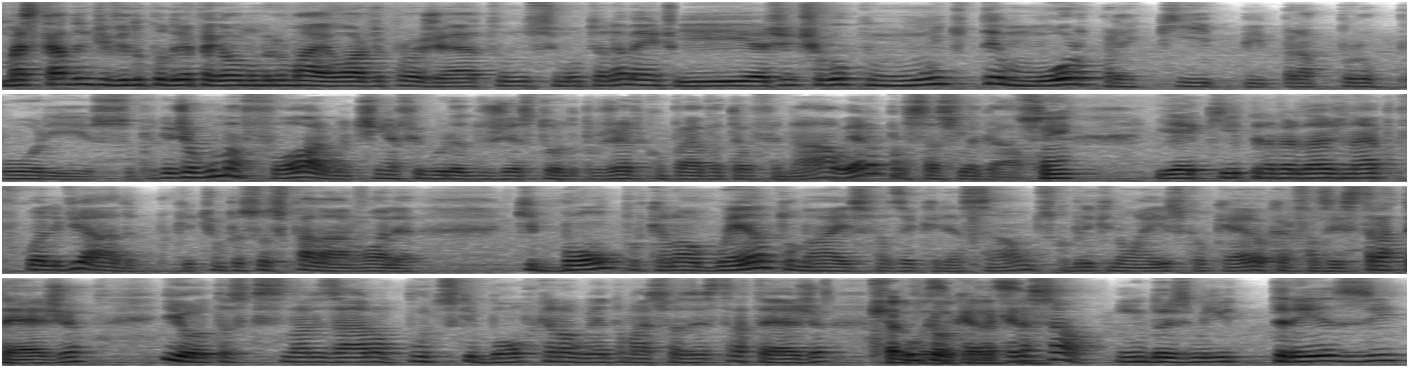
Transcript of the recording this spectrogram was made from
mas cada indivíduo poderia pegar um número maior de projetos simultaneamente. E a gente chegou com muito temor para a equipe para propor isso, porque de alguma forma tinha a figura do gestor do projeto que acompanhava até o final, era um processo legal. Sim. E a equipe, na verdade, na época ficou aliviada, porque tinham pessoas que falaram: olha, que bom, porque eu não aguento mais fazer criação, descobri que não é isso que eu quero, eu quero fazer estratégia. E outras que sinalizaram: putz, que bom, porque eu não aguento mais fazer estratégia, Quero o que eu quero criação. é criação. Em 2013,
